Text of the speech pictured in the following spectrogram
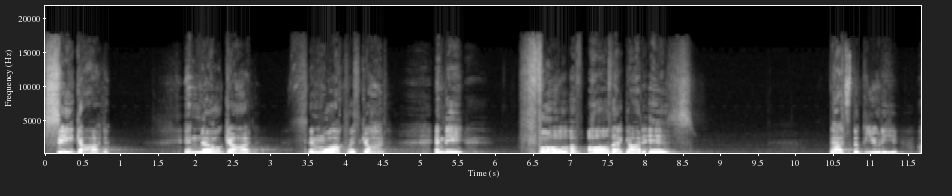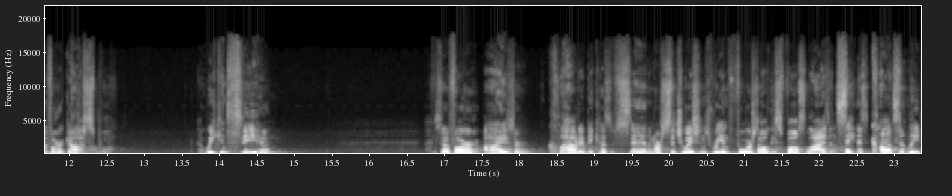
see God and know God and walk with God and be full of all that God is. That's the beauty of our gospel, that we can see Him. And so, if our eyes are clouded because of sin and our situations reinforce all these false lies and Satan is constantly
